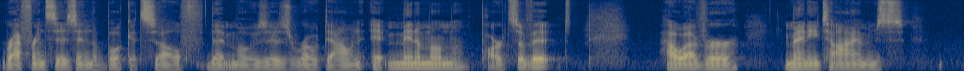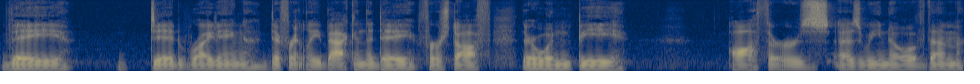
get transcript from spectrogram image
references in the book itself that Moses wrote down at minimum parts of it However, many times they did writing differently back in the day. First off, there wouldn't be authors as we know of them,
